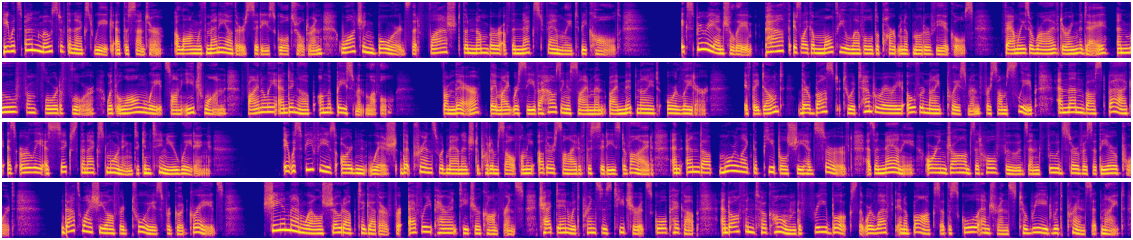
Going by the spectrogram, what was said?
He would spend most of the next week at the center, along with many other city schoolchildren, watching boards that flashed the number of the next family to be called. Experientially, PATH is like a multi level Department of Motor Vehicles. Families arrive during the day and move from floor to floor, with long waits on each one, finally ending up on the basement level. From there, they might receive a housing assignment by midnight or later. If they don't, they're bussed to a temporary overnight placement for some sleep and then bussed back as early as 6 the next morning to continue waiting. It was Fifi's ardent wish that Prince would manage to put himself on the other side of the city's divide and end up more like the people she had served as a nanny or in jobs at Whole Foods and food service at the airport. That's why she offered toys for good grades. She and Manuel showed up together for every parent teacher conference, checked in with Prince's teacher at school pickup, and often took home the free books that were left in a box at the school entrance to read with Prince at night.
